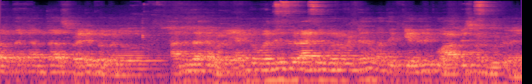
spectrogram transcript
ಬರ್ತಕ್ಕಂಥ ಸೌಲಭ್ಯಗಳು ಅನುದಾನಗಳು ಹೆಂಗೆ ಬಂದಿದ್ದು ರಾಜ್ಯ ಗೌರ್ಮೆಂಟ್ ಮತ್ತೆ ಕೇಂದ್ರಕ್ಕೆ ವಾಪಸ್ ಮಾಡಿಬಿಟ್ರೆ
